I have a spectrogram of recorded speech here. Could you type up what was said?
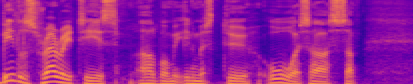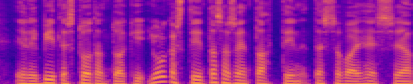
Beatles Rarities-albumi ilmestyy USAssa Eli Beatles-tuotantoakin julkaistiin tasaiseen tahtiin tässä vaiheessa ja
